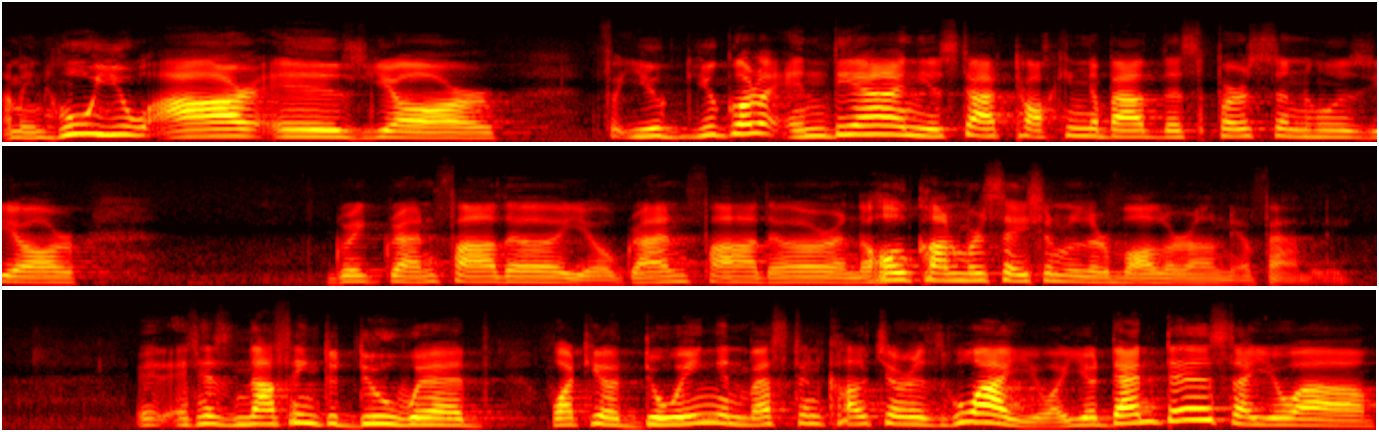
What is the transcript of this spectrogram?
I mean, who you are is your. You, you go to India and you start talking about this person who's your great grandfather, your grandfather, and the whole conversation will revolve around your family. It, it has nothing to do with what you're doing in Western culture. Is who are you? Are you a dentist? Are you a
